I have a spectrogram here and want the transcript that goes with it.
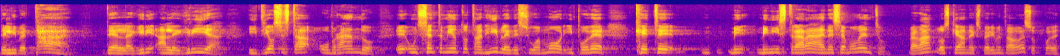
de libertad, de alegría, y Dios está obrando un sentimiento tangible de su amor y poder que te ministrará en ese momento, ¿verdad? Los que han experimentado eso pueden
